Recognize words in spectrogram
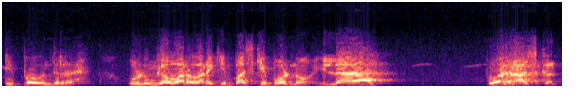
இப்ப வந்துடுறேன். ஒழுங்கா வர வரைக்கும் பஸ்கி போடணும். இல்ல? போடு ராஸ்கல்.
